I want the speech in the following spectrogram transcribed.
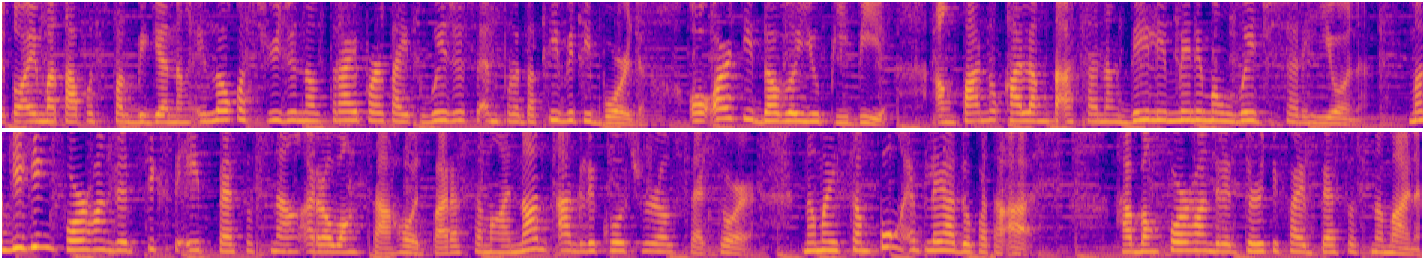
Ito ay matapos pagbigyan ng Ilocos Regional Tripartite Wages and Productivity Board o RTWPB ang panukalang taasan ng daily minimum wage sa rehiyon. Magiging 468 pesos na ang arawang sahod para sa mga non-agricultural sector na may 10 empleyado pataas habang 435 pesos naman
